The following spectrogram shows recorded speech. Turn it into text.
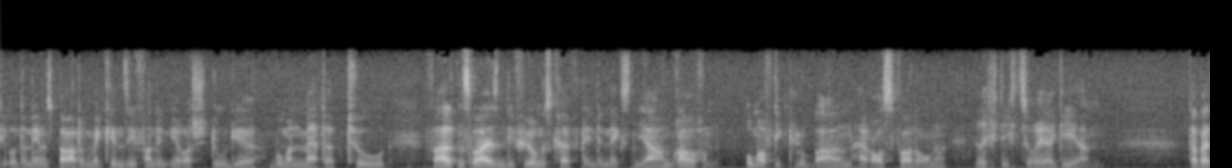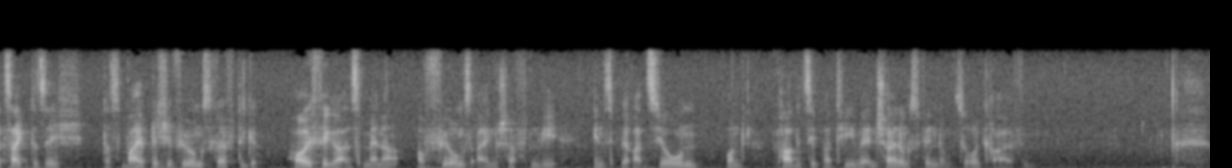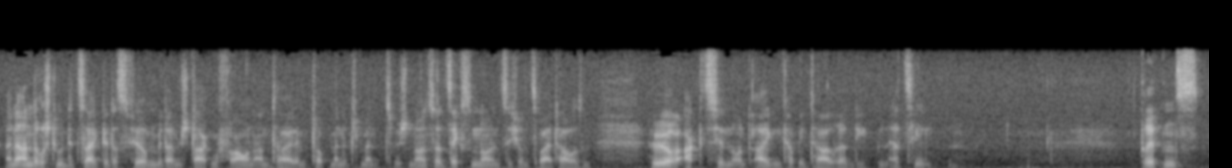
Die Unternehmensberatung McKinsey fand in ihrer Studie Woman Matter 2 Verhaltensweisen, die Führungskräfte in den nächsten Jahren brauchen, um auf die globalen Herausforderungen richtig zu reagieren. Dabei zeigte sich, dass weibliche Führungskräfte häufiger als Männer auf Führungseigenschaften wie Inspiration und partizipative Entscheidungsfindung zurückgreifen. Eine andere Studie zeigte, dass Firmen mit einem starken Frauenanteil im Topmanagement zwischen 1996 und 2000 höhere Aktien- und Eigenkapitalrenditen erzielten. Drittens,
